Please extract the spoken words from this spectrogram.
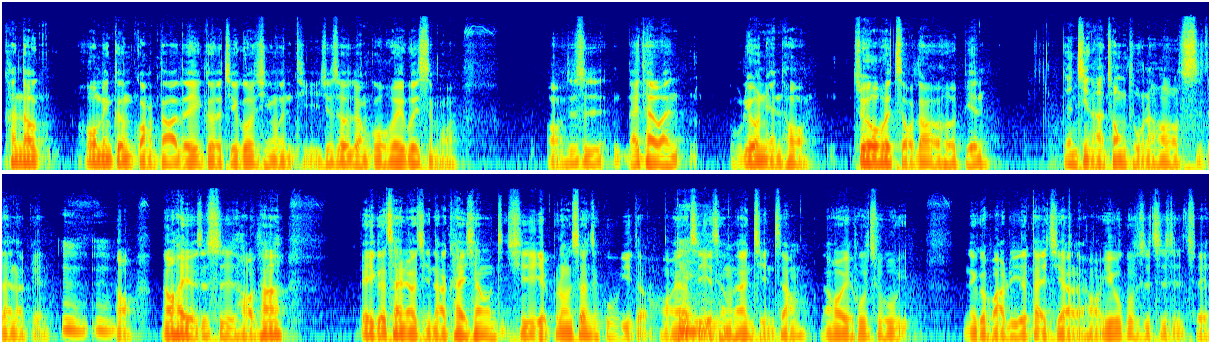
看到后面更广大的一个结构性问题，就是说阮国辉为什么，哦，就是来台湾五六年后，最后会走到河边。跟警察冲突，然后死在那边。嗯嗯。哦，然后还有就是，好，他被一个菜鸟警察开枪，其实也不能算是故意的。哦，他自己也承认很紧张，然后也付出那个法律的代价了。哈，业务过失致死罪。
